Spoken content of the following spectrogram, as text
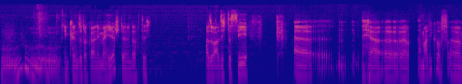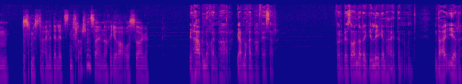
Uh. Den können sie doch gar nicht mehr herstellen, dachte ich. Also als ich das sehe, äh, Herr, äh, Herr Madikow, ähm, das müsste eine der letzten Flaschen sein nach Ihrer Aussage. Wir haben noch ein paar. Wir haben noch ein paar Fässer. Für besondere Gelegenheiten. Und da ihr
